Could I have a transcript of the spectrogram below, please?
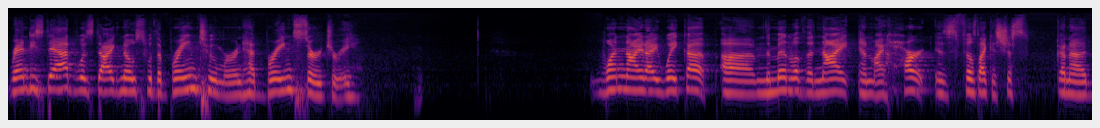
Randy's dad was diagnosed with a brain tumor and had brain surgery one night I wake up um, in the middle of the night and my heart is feels like it's just gonna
